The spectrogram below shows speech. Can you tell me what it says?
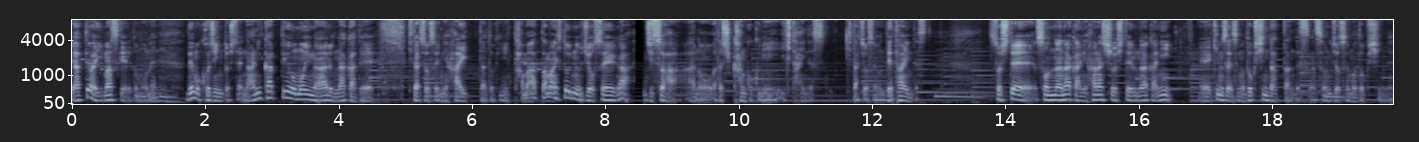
やってはいますけれどもね、でも個人として何かっていう思いがある中で北朝鮮に入った時にたまたま一人の女性が実はあの私韓国に行きたいんです。北朝鮮を出たいんです、そしてそんな中に話をしている中に、えーキム先生も独身だったんですがその女性も独身でね、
